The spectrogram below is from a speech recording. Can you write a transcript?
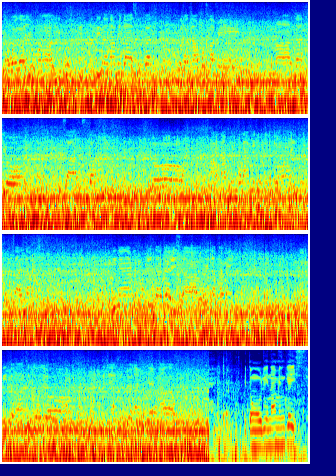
nawala yung mga ibon. Hindi na namin nasundan. Wala tapos namin ma-land yung isang isda. So, hanapin pa namin ulit yung mga ibon kung saan lang. Hindi na namin makita guys. Ah, uwi na kami. Hanggang dito lang siguro yung sinasadyo namin ngayong araw. Itong uli namin guys.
